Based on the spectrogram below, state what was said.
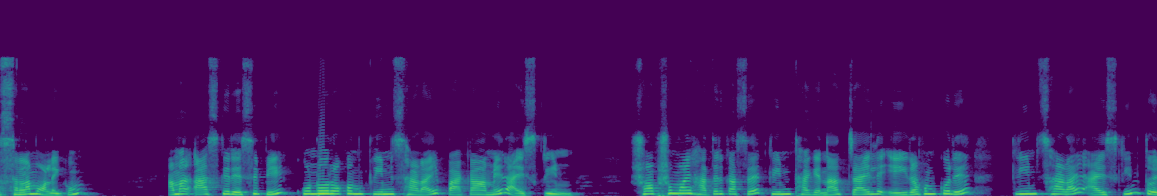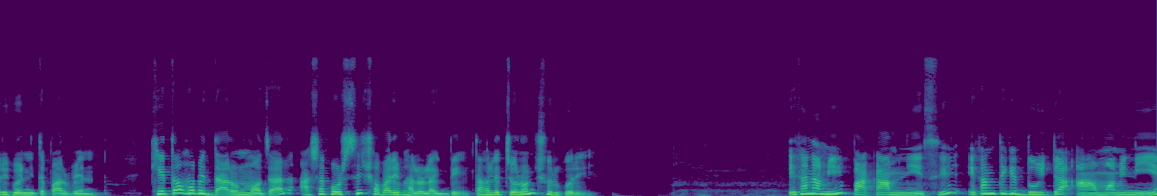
আসসালামু আলাইকুম। আমার আজকের রেসিপি কোনো রকম ক্রিম ছাড়াই পাকা আমের আইসক্রিম সব সময় হাতের কাছে ক্রিম থাকে না, চাইলে এই রকম করে ক্রিম ছাড়াই আইসক্রিম তৈরি করে নিতে পারবেন। খেতেও হবে দারুণ মজার, আশা করছি সবারই ভালো লাগবে। তাহলে চলুন শুরু করি। এখানে আমি পাকা আম নিয়েছি। এখান থেকে দুইটা আম আমি নিয়ে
